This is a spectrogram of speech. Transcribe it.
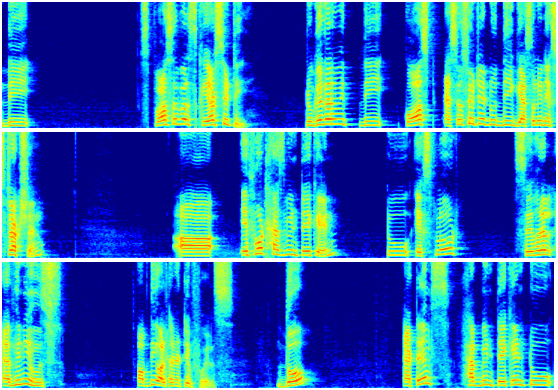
the possible scarcity together with the cost associated with the gasoline extraction, uh, effort has been taken to explore several avenues of the alternative fuels. Though attempts have been taken to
